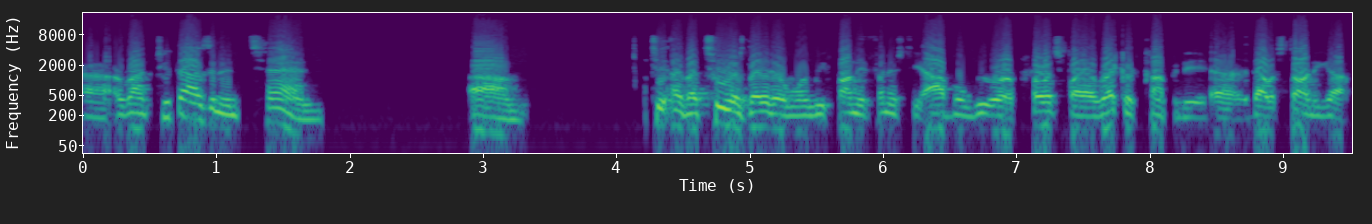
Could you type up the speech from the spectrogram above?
uh, around 2010. Um, about two years later, when we finally finished the album, we were approached by a record company uh, that was starting up.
